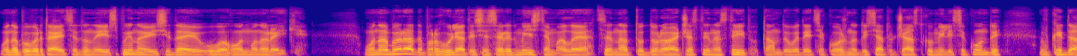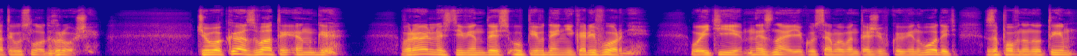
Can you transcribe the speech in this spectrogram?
Вона повертається до неї спиною і сідає у вагон монорейки. Вона би рада прогулятися серед містям, але це надто дорога частина стріту, там доведеться кожну десяту частку мілісекунди вкидати у слот гроші. Чувака звати НГ. В реальності він десь у південній Каліфорнії. У ІТ не знає, яку саме вантажівку він водить, заповнену тим,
